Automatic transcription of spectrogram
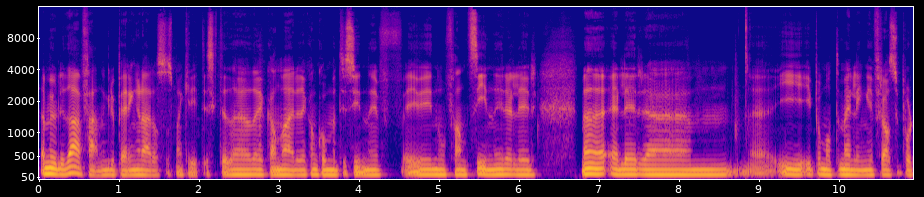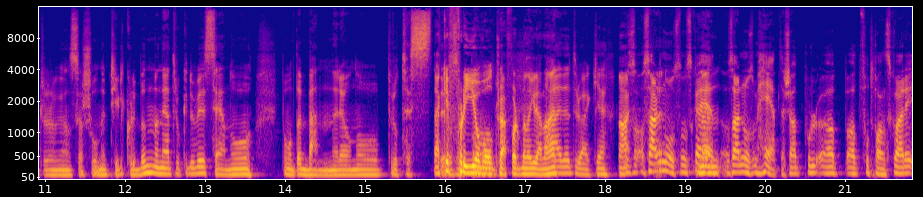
det er mulig det er fangrupperinger der også som er kritiske til det. Det kan, være, det kan komme til syne i, i noen fanziner eller, men, eller eh, i, i på en måte meldinger fra supporterorganisasjoner til klubben. Men jeg tror ikke du vil se noe på en måte bannere og noe protester. Det er ikke og fly og Wall Trafford med de greiene her. Nei, det tror jeg ikke. Og så, og så er det noe som skal Men- het, og så er det noe som heter seg at, at, at fotballen skal være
